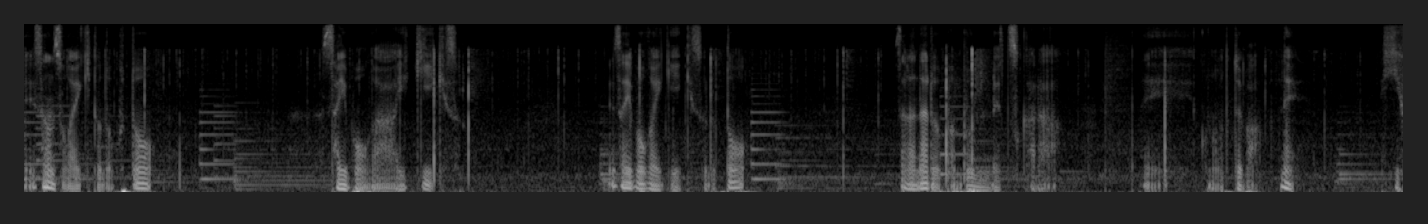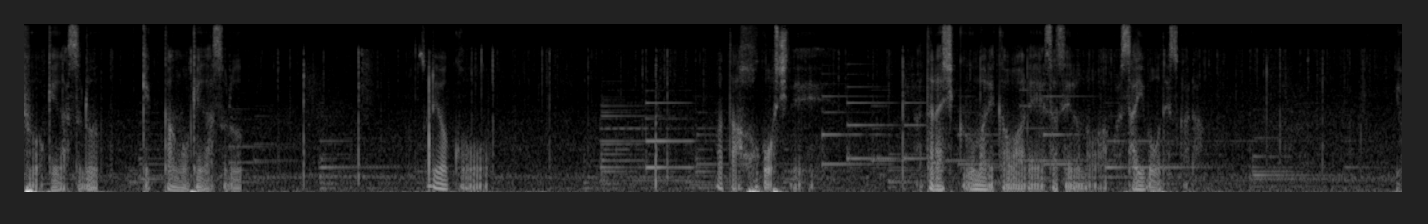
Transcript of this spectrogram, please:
く。で、酸素が行き届くと、細胞が生き生きする。で細胞が生き生きすると、さらなる分裂から、えー、皮膚を怪我する、血管を怪我する、それをこう、また保護して、新しく生まれ変われさせるのはこれ細胞ですから。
